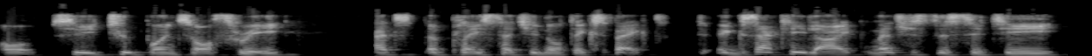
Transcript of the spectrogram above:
or silly two points or three at a place that you don't expect. Exactly like Manchester City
